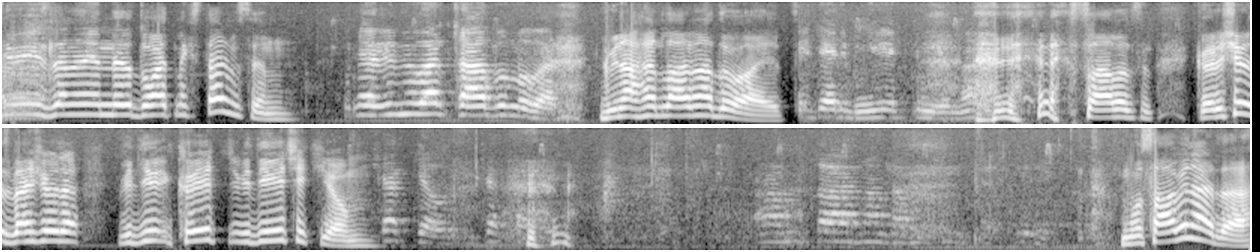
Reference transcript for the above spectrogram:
Videoyu izleyenlere dua etmek ister misin? Nevi mi var, tabi mi var? Günahlarına dua et. Ederim, niye etmiyorum ha? Sağ olasın. Görüşürüz. Ben şöyle video köye videoyu çekiyorum. Çak yavrum, çak Musa abi nerede?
